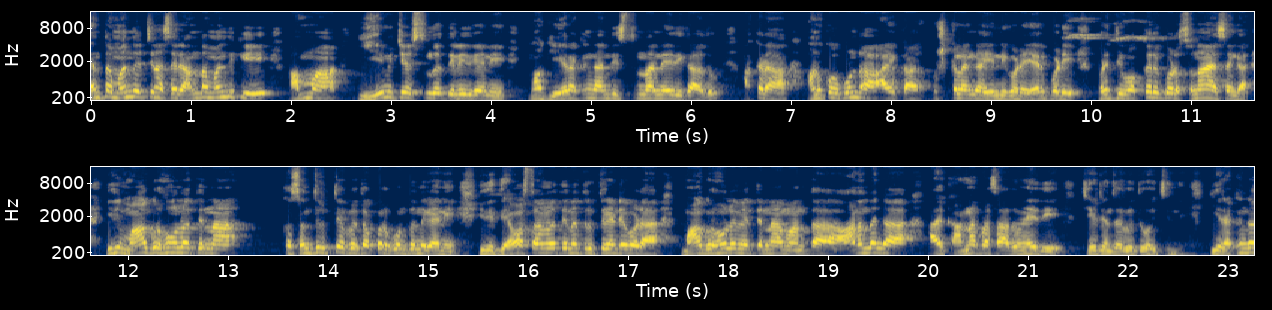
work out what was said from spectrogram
ఎంతమంది వచ్చినా సరే అంతమందికి అమ్మ ఏమి చేస్తుందో తెలియదు కానీ మాకు ఏ రకంగా అందిస్తుందో అనేది కాదు. అక్కడ అనుకోకుండా ఆ యొక్క పుష్కలంగా ఎన్ని కూడా ఏర్పడి ప్రతి ఒక్కరికి కూడా సునాయాసంగా ఇది మా గృహంలో తిన్న ఒక సంతృప్తి ప్రతి ఒక్కరికి ఉంటుంది కానీ ఇది దేవస్థానంలో తిన్న తృప్తి కంటే కూడా మా గృహంలో మేము తిన్నాము అంత ఆనందంగా ఆ యొక్క అన్నప్రసాదం అనేది చేయడం జరుగుతూ వచ్చింది. ఈ రకంగా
